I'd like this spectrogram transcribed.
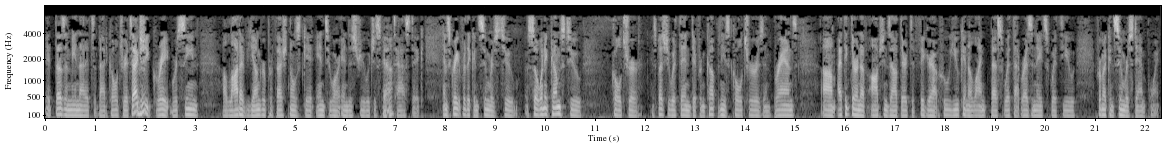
It doesn't mean that it's a bad culture. It's actually great. We're seeing a lot of younger professionals get into our industry, which is Yeah. fantastic. And it's great for the consumers too. So when it comes to culture, especially within different companies, cultures, and brands, um, I think there are enough options out there to figure out who you can align best with that resonates with you from a consumer standpoint.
